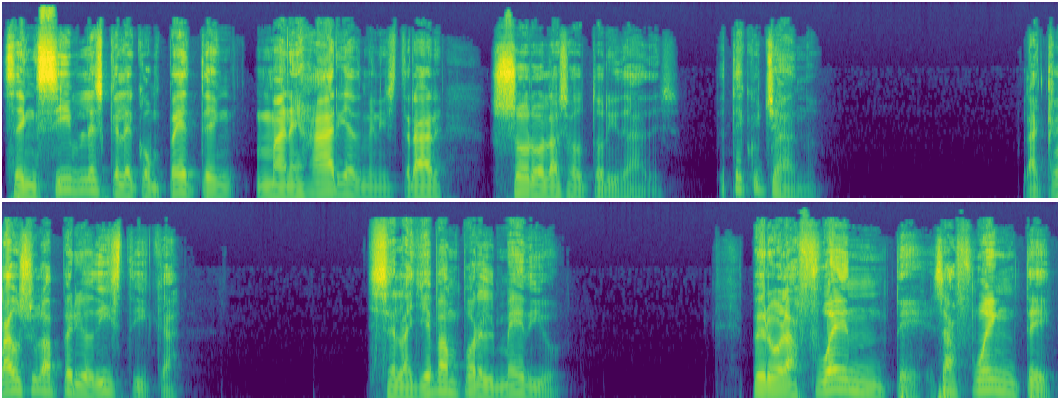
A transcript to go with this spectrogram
sensibles que le competen manejar y administrar solo las autoridades. ¿Está escuchando? La cláusula periodística se la llevan por el medio. Pero la fuente, esa fuente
